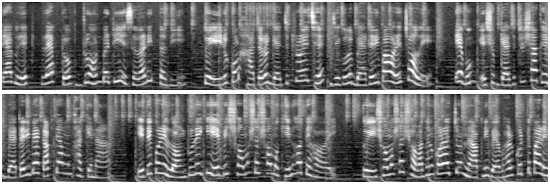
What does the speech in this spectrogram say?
tablet, laptop, drone বা ডিএসএলআর ইত্যাদি। তো এইরকম হাজারো গ্যাজেট রয়েছে যেগুলো ব্যাটারি পাওয়ারে চলে এবং এসব গ্যাজেটের সাথে ব্যাটারি ব্যাকআপ তেমন থাকে না। এতে করে লং ট্যুরে গিয়ে বেশ সমস্যার সম্মুখীন হতে হয়। তো এই সমস্যার সমাধান করার জন্য আপনি ব্যবহার করতে পারেন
